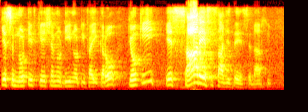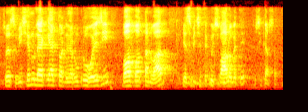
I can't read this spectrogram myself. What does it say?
ਕਿ ਇਸ ਨੋਟੀਫਿਕੇਸ਼ਨ ਨੂੰ ਡੀਨੋਟੀਫਾਈ ਕਰੋ, ਕਿਉਂਕਿ ਇਹ ਸਾਰੇ ਇਸ ਸਾਜ਼ਿਸ਼ ਦੇ ਹਿੱਸੇਦਾਰ ਸੀ। ਸੋ ਇਸ ਵਿਸ਼ੇ ਨੂੰ ਲੈ ਕੇ ਅੱਜ ਤੁਹਾਡੇ ਨਾਲ ਰੂਬਰੂ ਹੋਏ ਸੀ ਬਹੁਤ ਬਹੁਤ ਧੰਨਵਾਦ। ਇਸ ਵਿਸ਼ੇ ਤੇ ਕੋਈ ਸਵਾਲ ਹੋਵੇ ਤੇ ਤੁਸੀਂ ਕਰ ਸਕਦੇ ਹੋ।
